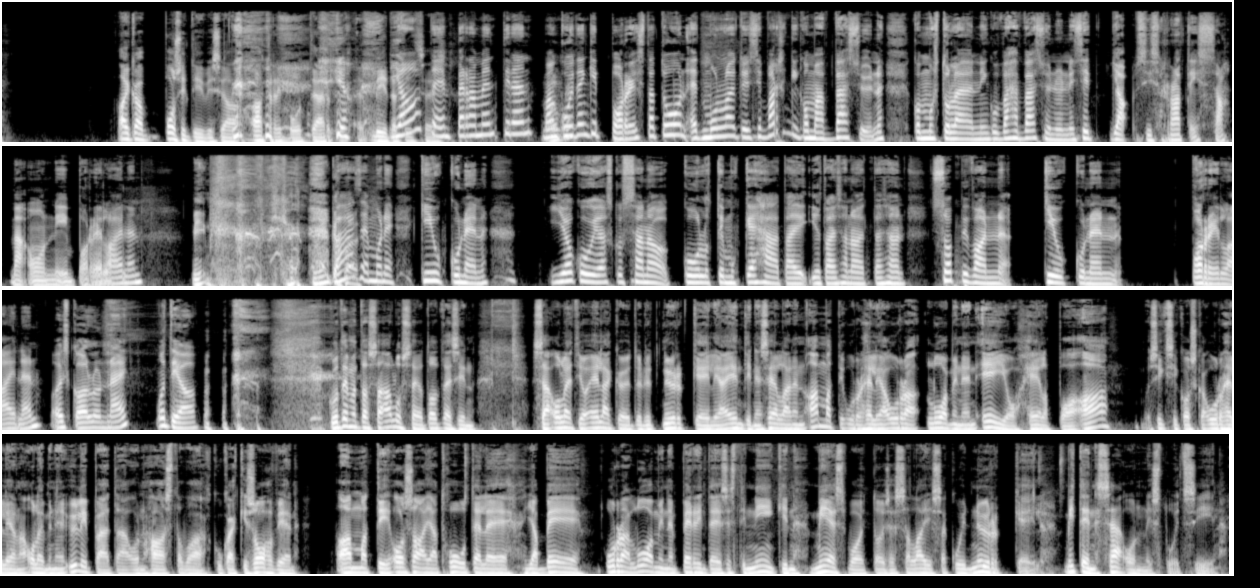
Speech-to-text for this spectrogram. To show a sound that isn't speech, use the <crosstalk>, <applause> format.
Aika positiivisia <laughs> attribuutteja liität Ja itseesi. temperamenttinen. Mä oon Okei. kuitenkin poristatuun, että mulla löytyisi, varsinkin kun mä väsyn, kun musta tulee niin kuin vähän väsynyt, niin sit, ja siis ratissa mä oon niin porilainen. Mi- <laughs> Vähän semmoinen kiukkunen. Joku joskus sanoi, kuulutti mun kehää tai jotain sanoi, että se on sopivan kiukkunen porilainen. Olisiko ollut näin? Mut joo. <laughs> Kuten mä tuossa alussa jo totesin, sä olet jo eläköitynyt nyrkkeilijä, entinen sellainen. Ammattiurheilijaura luominen ei ole helppoa. A, siksi koska urheilijana oleminen ylipäätään on haastavaa, kun kaikki sohvien ammattiosaajat huutelee. Ja B, uran luominen perinteisesti niinkin miesvoittoisessa lajissa kuin nyrkkeily. Miten sä onnistuit siinä?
